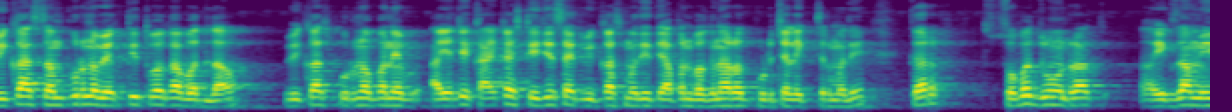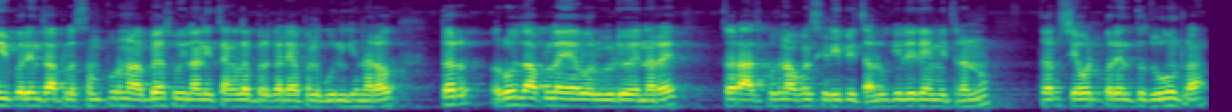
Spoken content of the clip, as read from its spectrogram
विकास संपूर्ण व्यक्तित्व का बदलाव? विकास पूर्णपणे याचे काय काय स्टेजेस आहेत विकासमध्ये ते आपण बघणार आहोत पुढच्या लेक्चरमध्ये तर सोबत जुळून राहत एक्झाम येईपर्यंत आपला संपूर्ण अभ्यास होईल आणि चांगल्या प्रकारे आपण गुण घेणार आहोत. तर रोज आपला यावर व्हिडिओ येणार आहेत. तर आजपासून आपण सी डी पी चालू केलेली आहे मित्रांनो. तर शेवटपर्यंत जुळून राहा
